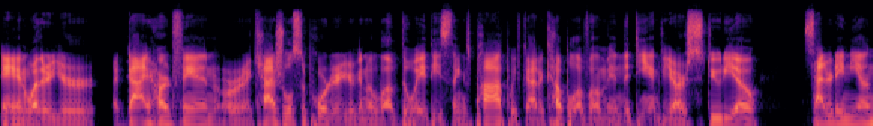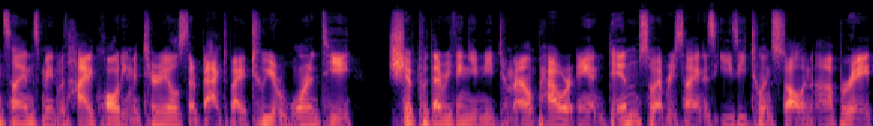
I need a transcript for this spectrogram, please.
And whether you're a diehard fan or a casual supporter, you're going to love the way these things pop. We've got a couple of them in the DNVR studio. Saturday neon signs made with high quality materials. They're backed by a two year warranty shipped with everything you need to mount, power, and dim, so every sign is easy to install and operate.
